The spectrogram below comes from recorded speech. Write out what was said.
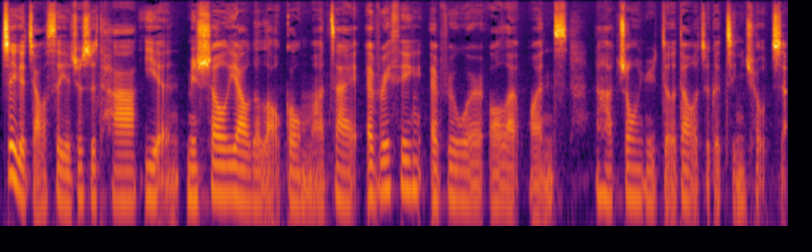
这个角色，也就是他演 Michelle Yao 的老公嘛，在 Everything Everywhere All at Once，那他终于得到这个金球奖。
